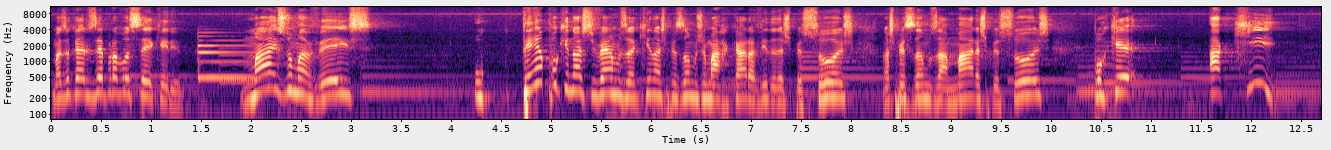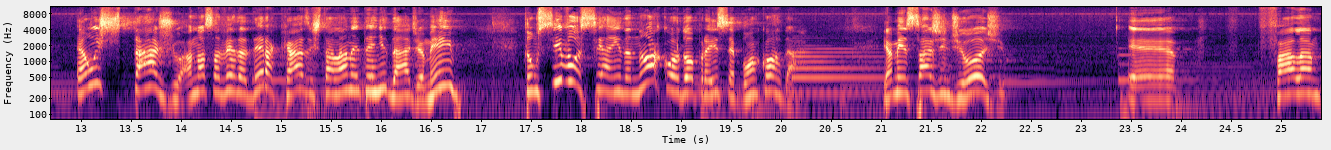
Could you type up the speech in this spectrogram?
Mas eu quero dizer para você, querido, mais uma vez, o tempo que nós tivemos aqui, nós precisamos marcar a vida das pessoas, nós precisamos amar as pessoas, porque aqui é um estágio, a nossa verdadeira casa está lá na eternidade, amém? Então, se você ainda não acordou para isso, é bom acordar. E a mensagem de hoje é, fala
